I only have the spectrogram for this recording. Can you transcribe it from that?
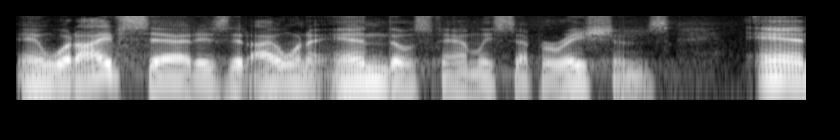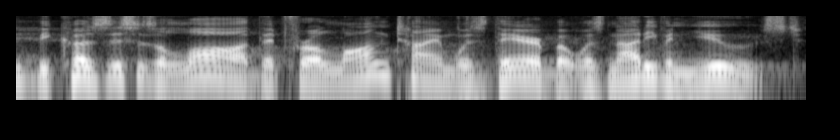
And what I've said is that I want to end those family separations. And because this is a law that for a long time was there but was not even used,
